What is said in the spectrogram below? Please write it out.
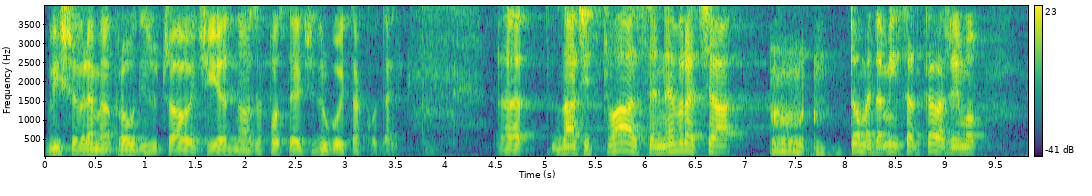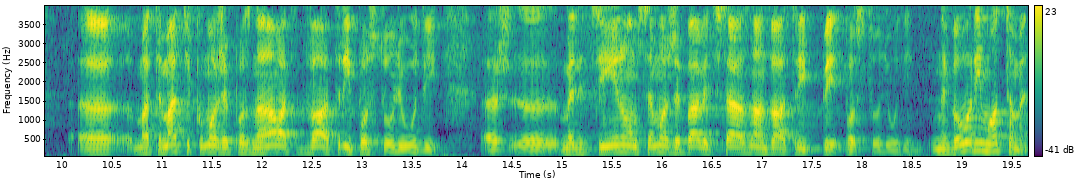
više vremena provodi izučavajući jedno, a zapostavljajući drugo i tako dalje. E, znači, stvar se ne vraća tome da mi sad kažemo E, matematiku može poznavati 2-3% ljudi. E, e, medicinom se može baviti, šta ja znam, 2-3-5% ljudi. Ne govorim o tome,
